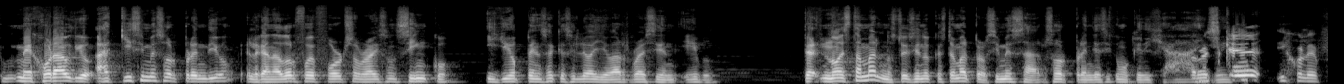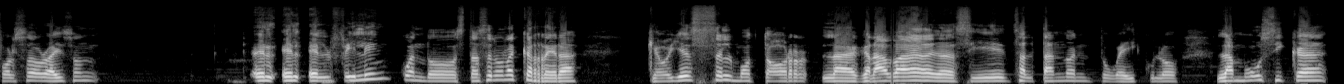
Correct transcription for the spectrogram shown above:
mejor audio. Aquí sí me sorprendió. El ganador fue Forza Horizon 5 y yo pensé que sí le iba a llevar Resident Evil. No está mal, no estoy diciendo que esté mal, pero sí me sorprendió así como que dije, ay. Pero es que, híjole, Forza Horizon, el, el, el feeling cuando estás en una carrera que oyes el motor, la grava así saltando en tu vehículo, la música,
